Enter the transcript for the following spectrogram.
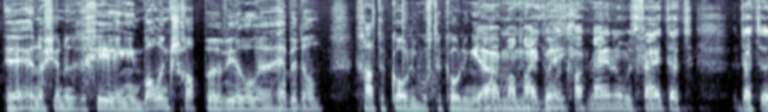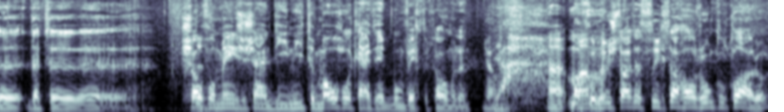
En als je een regering in ballingschap eh, wil eh, hebben... dan gaat de koning of de koningin Ja, maar Michael, mee. het gaat mij om het feit dat, dat, eh, dat zoveel mensen zijn die niet de mogelijkheid hebben om weg te komen. Dan. ja. Maar, maar, voor hun staat het vliegtuig al rond klaar hoor.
